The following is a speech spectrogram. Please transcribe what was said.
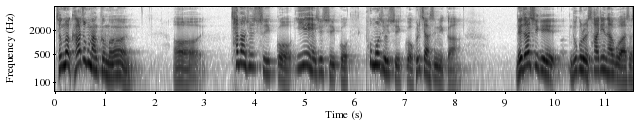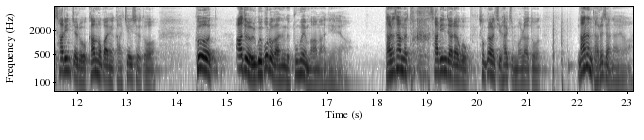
정말 가족만큼은 어, 참아줄 수 있고 이해해 줄 수 있고 품어줄 수 있고 그렇지 않습니까? 내 자식이 누구를 살인하고 와서 살인죄로 감옥 안에 갇혀 있어도 그 아들 얼굴 보러 가는 게 부모의 마음 아니에요. 다른 사람은 다 살인자라고 손가락질 할지 몰라도 나는 다르잖아요.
